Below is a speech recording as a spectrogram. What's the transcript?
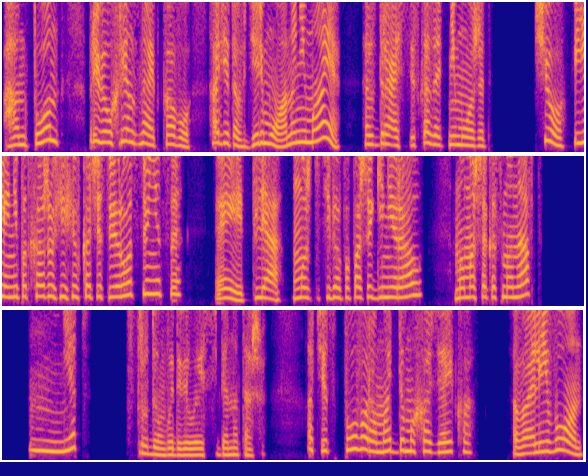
«Антон привел хрен знает кого, одета в дерьмо, она не Майя? Здрасте, сказать не может. Чё, я не подхожу Фифе в качестве родственницы? Эй, тля, может, у тебя папаша генерал? Мамаша космонавт?» «Нет», с трудом выдавила из себя Наташа. Отец повар, мать домохозяйка. Вали вон,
